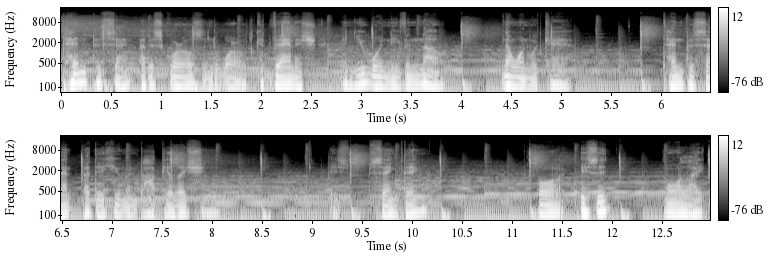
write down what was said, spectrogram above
10% of the squirrels in the world could vanish and you wouldn't even know. No one would care. 10% of the human population is same thing? Or is it more like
